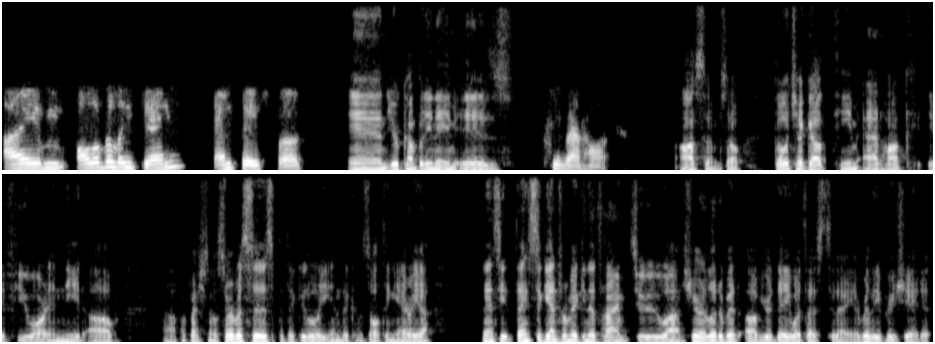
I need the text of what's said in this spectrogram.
I'm all over LinkedIn and Facebook. And your company name is Team Ad Hoc. Awesome. So go check out Team Ad Hoc if you are in need of uh, professional services, particularly in the consulting area. Nancy, thanks again for making the time to uh, share a little bit of your day with us today. I really appreciate it.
